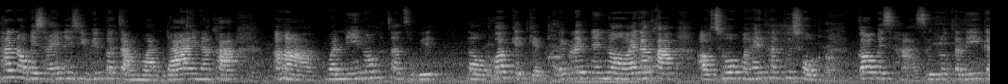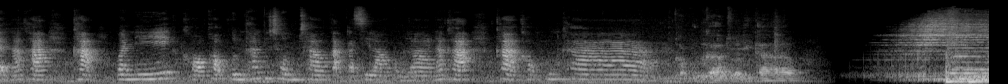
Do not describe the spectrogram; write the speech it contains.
ท่านเอาไปใช้ในชีวิตประจำวันได้นะคะอ่าวันนี้เนาะอาจารย์สุวิทย์ เราก็เก็บเก็บเล็กๆน้อยๆนะคะ เอาโชคมาให้ท่านผู้ชม ก็ไปหาซื้อลอตเตอรี่กันนะคะค่ะ วันนี้ขอขอบคุณท่านผู้ชมชาวตักกศิลาโหรานะคะ ค่ะขอบคุณค่ะขอบคุณครับสวัสดีครับ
